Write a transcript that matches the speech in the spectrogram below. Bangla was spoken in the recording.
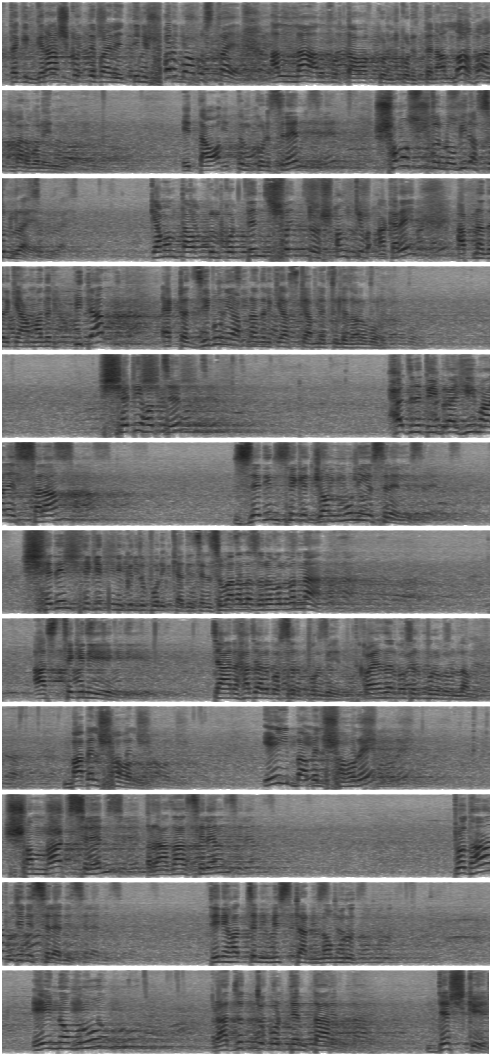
তাকে গ্রাস করতে পারে নাই। তিনি সর্ব অবস্থায় আল্লাহর উপর তাওয়াক্কুল করতেন। আল্লাহ আকবার বলেন। এই তাওয়াক্কুল করেছিলেন সমস্ত নবী রাসুল রায় কেমন তাওয়াক্কুল করতেন ছোট্ট সংক্ষেপ আকারে আপনাদেরকে আমাদের পিতার একটা জীবনী আপনাদেরকে আজকে আমি তুলে ধরব। সেটি হচ্ছে হজরত ইব্রাহিম সালাম যেদিন থেকে জন্ম নিয়েছিলেন, সেদিন থেকে তিনি কিন্তু পরীক্ষা দিয়েছেন সুবান আল্লাহ জোরে বলবেন না? আজ থেকে নিয়ে চার হাজার বছর পূর্বে, কয় হাজার বছর পূর্বে বললাম? বাবেল শহর। এই বাবেল শহরে সম্রাট ছিলেন, রাজা ছিলেন, প্রধান যিনি ছিলেন, তিনি হচ্ছেন মিস্টার নমরুদ। এই নমরুদ রাজত্ব করতেন তার দেশকে।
